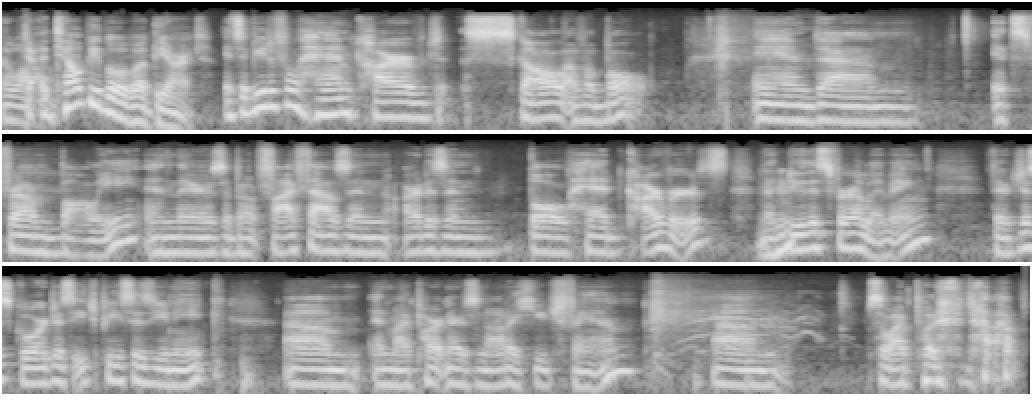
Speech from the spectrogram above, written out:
the wall. T- tell people about the art. It's a beautiful hand carved skull of a bull, and um, it's from Bali. And there's about five thousand artisan bull head carvers that mm-hmm. do this for a living. They're just gorgeous. Each piece is unique. Um, and my partner's not a huge fan. Um, so I put it up.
